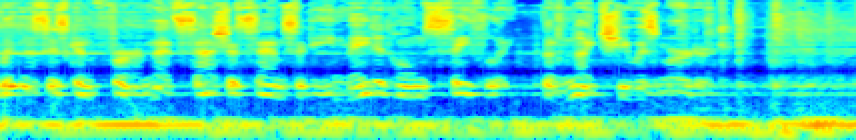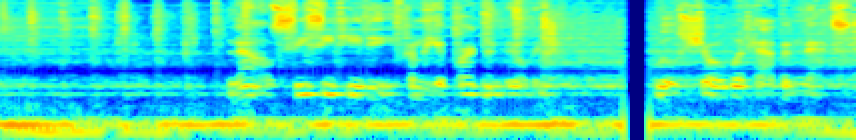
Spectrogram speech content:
Witnesses confirm that Sasha Samsudin made it home safely the night she was murdered. Now, CCTV from the apartment building show what happened next.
